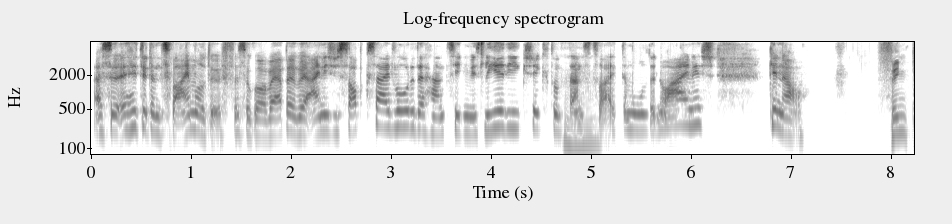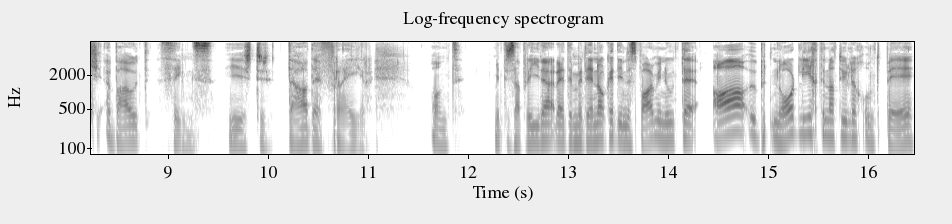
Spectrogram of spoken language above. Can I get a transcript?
also er hätte dann zweimal dürfen sogar, weil eben, eines ist abgesagt worden, dann haben sie irgendwie das Lied eingeschickt und mhm. dann das zweite Mal dann noch eines. Genau. Think about things. Hier ist der Dade Freier. Und mit der Sabrina reden wir dann noch in ein paar Minuten A, über die Nordlichter natürlich und B,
